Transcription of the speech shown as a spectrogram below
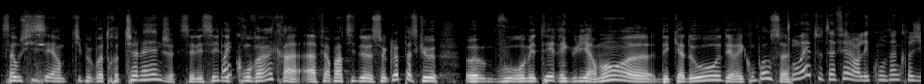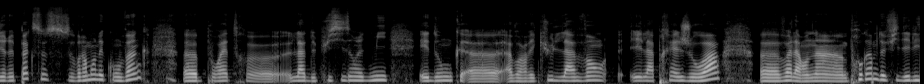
ça aussi, c'est un petit peu votre challenge. C'est d'essayer de Ouais. les convaincre à, à faire partie de ce club parce que vous remettez régulièrement des cadeaux, des récompenses. Ouais, tout à fait. Alors les convaincre, je dirais pas que ce soit vraiment les convaincre pour être là depuis six ans et demi et donc avoir vécu l'avant et l'après Joa. Voilà, on a un programme de fidélité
